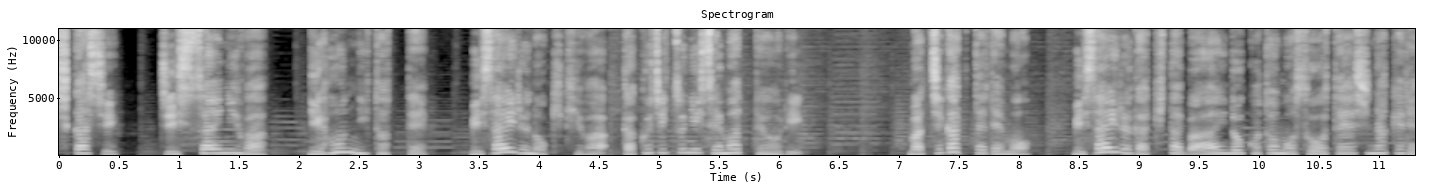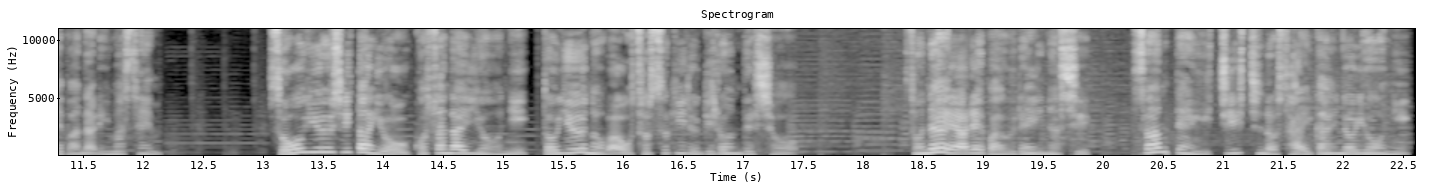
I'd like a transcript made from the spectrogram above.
しかし、実際には日本にとってミサイルの危機は確実に迫っており、間違ってでもミサイルが来た場合のことも想定しなければなりません。そういう事態を起こさないようにというのは遅すぎる議論でしょう。備えあれば憂いなし、3.11の災害のように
